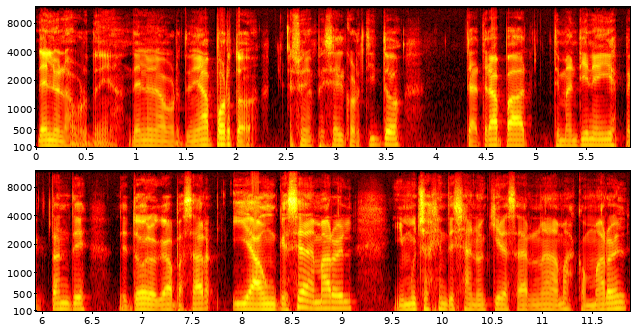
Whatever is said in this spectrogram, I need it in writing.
Denle una oportunidad, denle una oportunidad por todo. Es un especial cortito, te atrapa, te mantiene ahí expectante de todo lo que va a pasar. Y aunque sea de Marvel y mucha gente ya no quiera saber nada más con Marvel,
